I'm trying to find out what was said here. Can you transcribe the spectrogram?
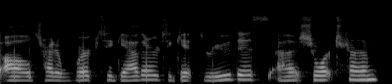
all try to work together to get through this this uh, short term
